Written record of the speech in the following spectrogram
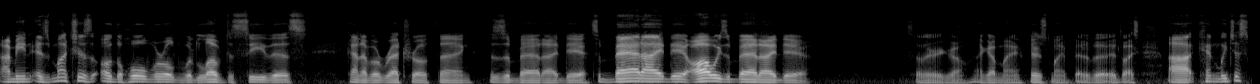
I mean, as much as oh, the whole world would love to see this kind of a retro thing, this is a bad idea. It's a bad idea. Always a bad idea. So there you go. I got my there's my bit of advice. Uh, can we just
